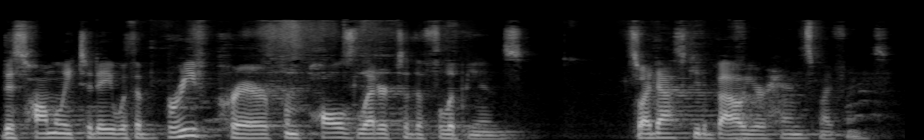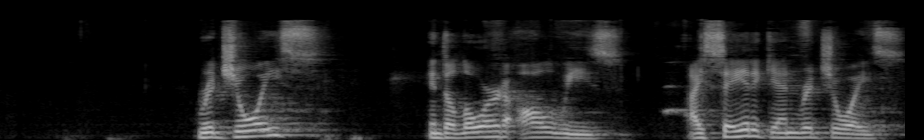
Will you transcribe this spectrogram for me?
this homily today with a brief prayer from Paul's letter to the Philippians. So I'd ask you to bow your heads, my friends. Rejoice in the Lord always. I say it again, rejoice.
